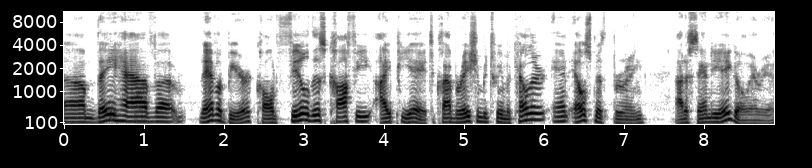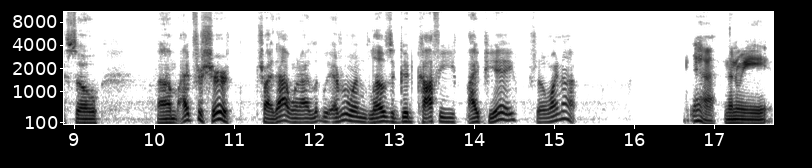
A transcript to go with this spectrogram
Um, they have uh, they have a beer called Feel This Coffee IPA. It's a collaboration between Mikkeller and AleSmith Brewing out of San Diego area. So um, I'd for sure try that one. I everyone loves a good coffee IPA, so why not? Yeah. And then we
